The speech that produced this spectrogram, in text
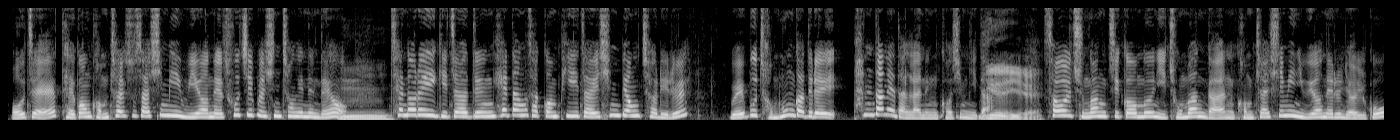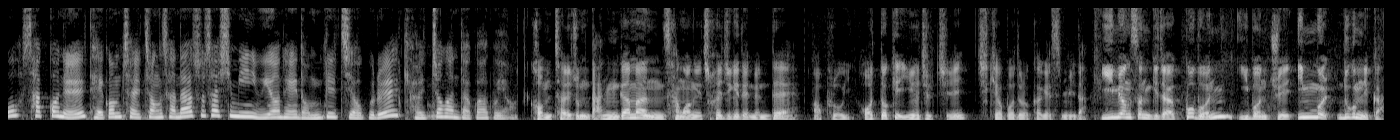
어제 대검 검찰 수사 심의위원회 소집을 신청했는데요. 음. 채널 A 기자 등 해당 사건 피의자의 신병 처리를 외부 전문가들의 판단해 달라는 것입니다. 예, 예. 서울중앙지검은 이 조만간 검찰 시민위원회를 열고 사건을 대검찰청 산하 수사시민위원회에 넘길지 여부를 결정한다고 하고요. 검찰이 좀 난감한 상황에 처해지게 됐는데 앞으로 어떻게 이어질지 지켜보도록 하겠습니다. 이명선 기자 꼽은 이번 주의 인물 누굽니까?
